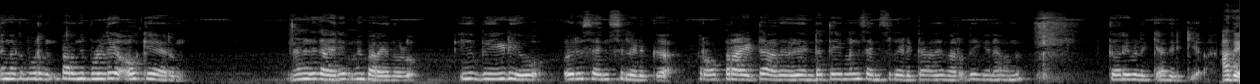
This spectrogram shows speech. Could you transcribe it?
എന്നൊക്കെ പുറ- പറഞ്ഞ് പുള്ളി ഓക്കെ ആയിരുന്നു. ഞാനൊരു കാര്യം പറയുന്നുള്ളൂ. ഈ വീഡിയോ ഒരു സെൻസിലെടുക്കുക പ്രോപ്പറായിട്ട് അത് ഒരു എന്റർടൈൻമെന്റ് സെൻസിലെടുക്കാതെ വെറുതെ ഇങ്ങനെ വന്ന് തെറി വിളിക്കാതിരിക്കുക. അതെ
